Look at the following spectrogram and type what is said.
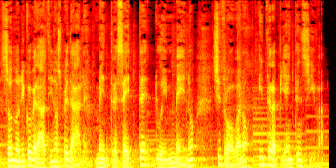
sono ricoverati in ospedale, mentre 7, 2 in meno, si trovano in terapia intensiva.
